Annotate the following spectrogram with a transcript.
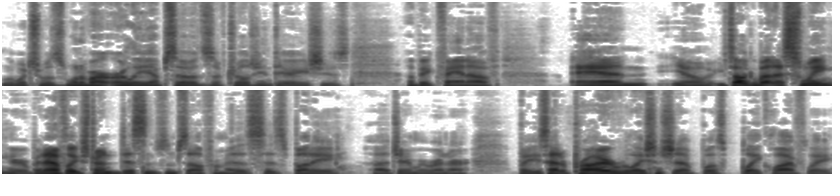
which was one of our early episodes of Trilogy and Theory, she's a big fan of. And you know, you talk about a swing here. Ben Affleck's trying to distance himself from his his buddy uh, Jeremy Renner, but he's had a prior relationship with Blake Lively,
